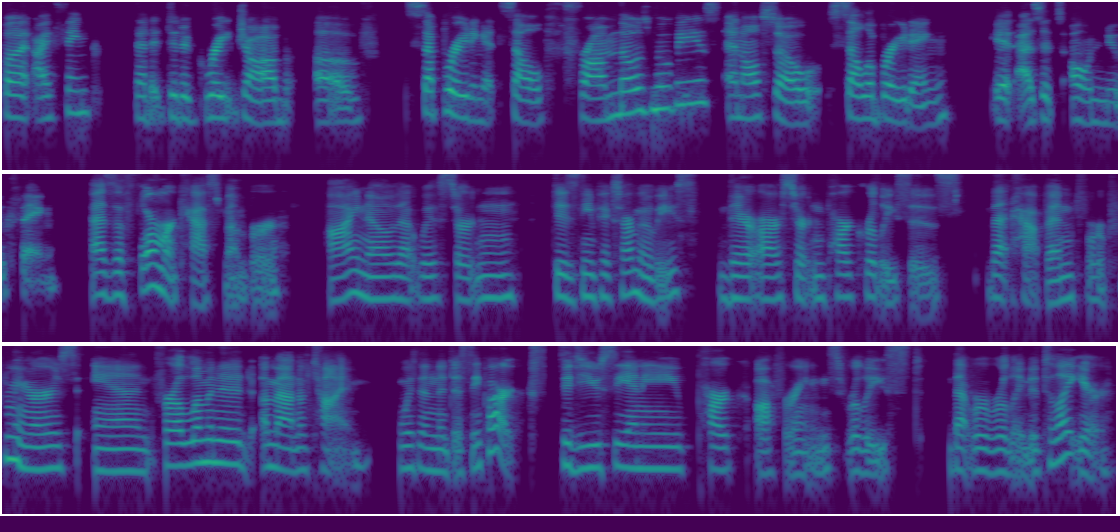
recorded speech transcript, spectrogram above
but I think that it did a great job of separating itself from those movies and also celebrating it as its own new thing. As a former cast member, I know that with certain Disney Pixar movies, there are certain park releases that happen for premieres and for a limited amount of time within the Disney parks. Did you see any park offerings released that were related to Lightyear?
